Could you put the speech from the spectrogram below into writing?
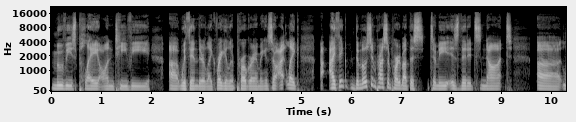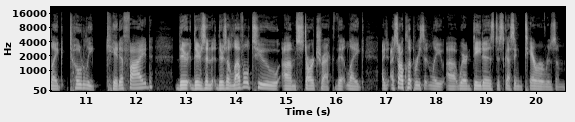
movies play on TV uh, within their like regular programming. And so I like I think the most impressive part about this to me is that it's not uh like totally kidified there there's an there's a level to um Star Trek that like I, I saw a clip recently uh, where Data is discussing terrorism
